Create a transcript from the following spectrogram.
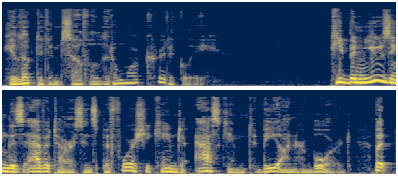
He looked at himself a little more critically. He'd been using this avatar since before she came to ask him to be on her board, but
